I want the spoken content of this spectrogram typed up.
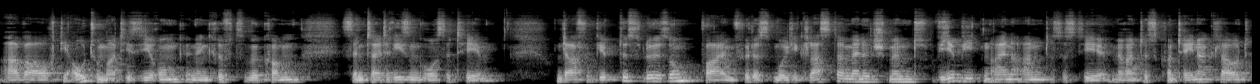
aber auch die Automatisierung in den Griff zu bekommen, sind halt riesengroße Themen. Und dafür gibt es Lösungen, vor allem für das Multi-Cluster-Management. Wir bieten eine an, das ist die Mirantis Container Cloud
